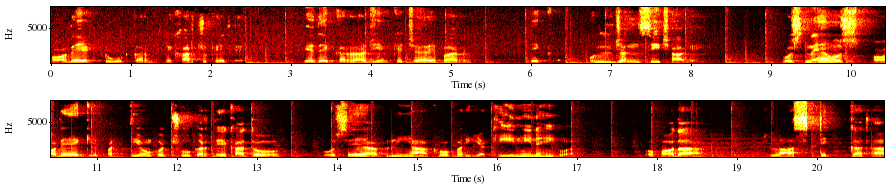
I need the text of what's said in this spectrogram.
पौधे टूटकर बिखर चुके थे। ये देखकर राजीव के चेहरे पर एक उलझन सी छा गई। उसने उस पौधे के पत्तियों को छूकर देखा तो उसे अपनी आँखों पर यकीन ही नहीं हुआ। वो पौधा प्लास्टिक का था।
